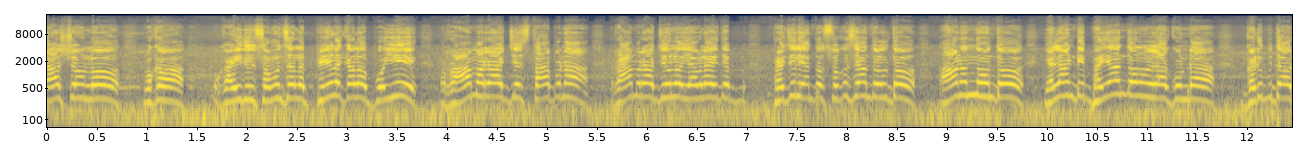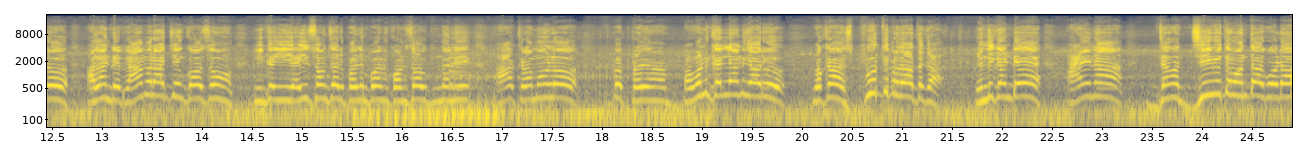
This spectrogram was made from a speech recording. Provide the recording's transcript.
రాష్ట్రంలో ఒక ఒక ఐదు సంవత్సరాల పీడకల పోయి రామరాజ్య స్థాపన రామరాజ్యంలో ఎవరైతే ప్రజలు ఎంత సుఖశాంతులతో ఆనందంతో ఎలాంటి భయాందోళన లేకుండా గడుపుతారో అలాంటి రామరాజ్యం కోసం ఇంకా ఈ ఐదు సంవత్సరాల పరిపాలన కొనసాగుతుందని ఆ క్రమంలో పవన్ కళ్యాణ్ గారు ఒక స్ఫూర్తి ప్రదాతగా. ఎందుకంటే ఆయన తన జీవితం అంతా కూడా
